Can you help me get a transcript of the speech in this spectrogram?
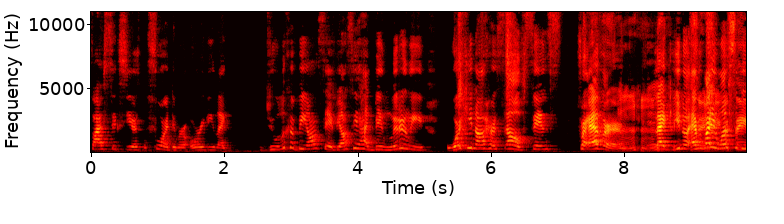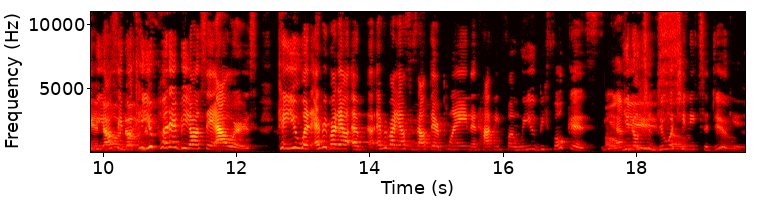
five, six years before they were already like do look at Beyonce. Beyonce had been literally working on herself since forever. Mhm. Like, you know, everybody she wants to be Beyonce, no, but can no. you put in Beyonce hours? Can you, when everybody else, um, everybody else is out there playing and having fun, will you be focused? Yeah. You know, to do what you need to do. Yes.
